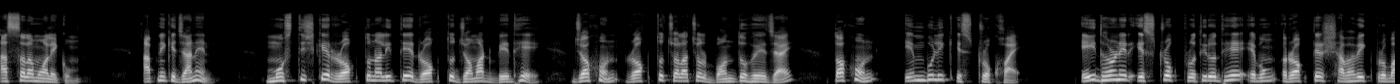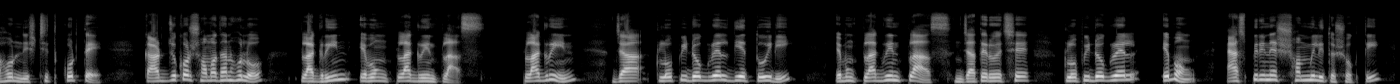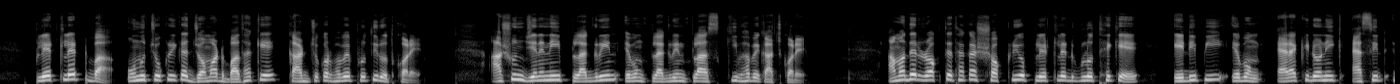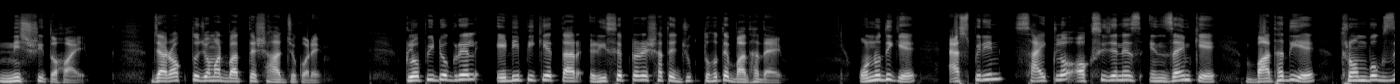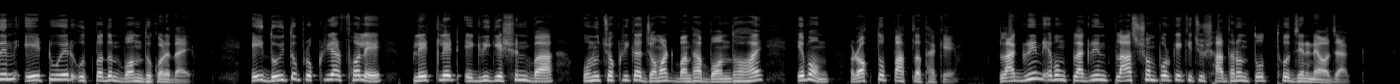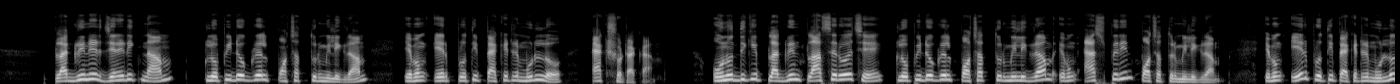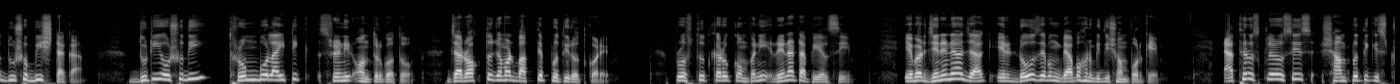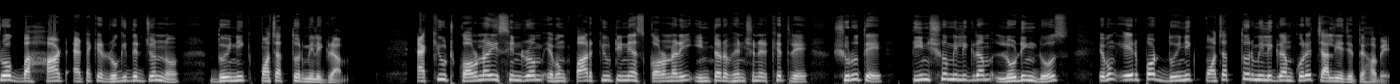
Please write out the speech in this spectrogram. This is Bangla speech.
আসসালামু আলাইকুম। আপনি কি জানেন, মস্তিষ্কের রক্তনালীতে রক্ত জমাট বেঁধে যখন রক্ত চলাচল বন্ধ হয়ে যায়, তখন এম্বুলিক স্ট্রোক হয়। এই ধরনের স্ট্রোক প্রতিরোধে এবং রক্তের স্বাভাবিক প্রবাহ নিশ্চিত করতে কার্যকর সমাধান হল প্লাগ্রিন এবং প্লাগ্রিন প্লাস। প্লাগ্রিন, যা ক্লোপিডোগ্রেল দিয়ে তৈরি এবং প্লাগ্রিন প্লাস, যাতে রয়েছে ক্লোপিডোগ্রেল এবং অ্যাসপিরিনের সম্মিলিত শক্তি প্লেটলেট বা অণুচক্রিকা জমাট বাধাকে কার্যকরভাবে প্রতিরোধ করে। আসুন জেনে নিই প্লাগ্রিন এবং প্লাগ্রিন প্লাস কীভাবে কাজ করে। আমাদের রক্তে থাকা সক্রিয় প্লেটলেটগুলো থেকে এডিপি এবং অ্যারাকিডনিক অ্যাসিড নিঃসৃত হয়, যা রক্ত জমাট বাঁধতে সাহায্য করে। ক্লোপিডোগ্রেল এডিপিকে তার রিসেপ্টরের সাথে যুক্ত হতে বাধা দেয়। অন্যদিকে, অ্যাসপিরিন সাইক্লো অক্সিজেনেজ এনজাইমকে বাধা দিয়ে থ্রম্বোক্সিন এ এর উৎপাদন বন্ধ করে দেয়। এই দ্বৈত প্রক্রিয়ার ফলে প্লেটলেট এগ্রিগেশন বা অনুচক্রিকা জমাট বাঁধা বন্ধ হয় এবং রক্ত পাতলা থাকে। প্লাগ্রিন এবং প্লাগ্রিন প্লাস সম্পর্কে কিছু সাধারণ তথ্য জেনে নেওয়া যাক। প্লাগ্রিনের জেনেরিক নাম ক্লোপিডোগ্রেল পঁচাত্তর মিলিগ্রাম এবং এর প্রতি প্যাকেটের মূল্য একশো টাকা। অন্যদিকে প্লাগ্রিন প্লাসে রয়েছে ক্লোপিডোগ্রেল পঁচাত্তর মিলিগ্রাম এবং অ্যাসপিরিন পঁচাত্তর মিলিগ্রাম এবং এর প্রতি প্যাকেটের মূল্য দুশো টাকা। দুটি ওষুধই থ্রোম্বোলাইটিক শ্রেণির অন্তর্গত, যা রক্ত জমাট বাঁধতে প্রতিরোধ করে। প্রস্তুতকারক কোম্পানি রেনাটা পিএলসি। এবার জেনে নেওয়া যাক এর ডোজ এবং ব্যবহার বিধি সম্পর্কে। অ্যাথেরোস্ক্লেরোসিস সাম্প্রতিক স্ট্রোক বা হার্ট অ্যাটাকের রোগীদের জন্য দৈনিক পঁচাত্তর মিলিগ্রাম। অ্যাকিউট করোনারি সিন্ড্রোম এবং পারকিউটিনিয়াস করোনারি ইন্টারভেনশনের ক্ষেত্রে শুরুতে তিনশো মিলিগ্রাম লোডিং ডোজ এবং এরপর দৈনিক পঁচাত্তর মিলিগ্রাম করে চালিয়ে যেতে হবে।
